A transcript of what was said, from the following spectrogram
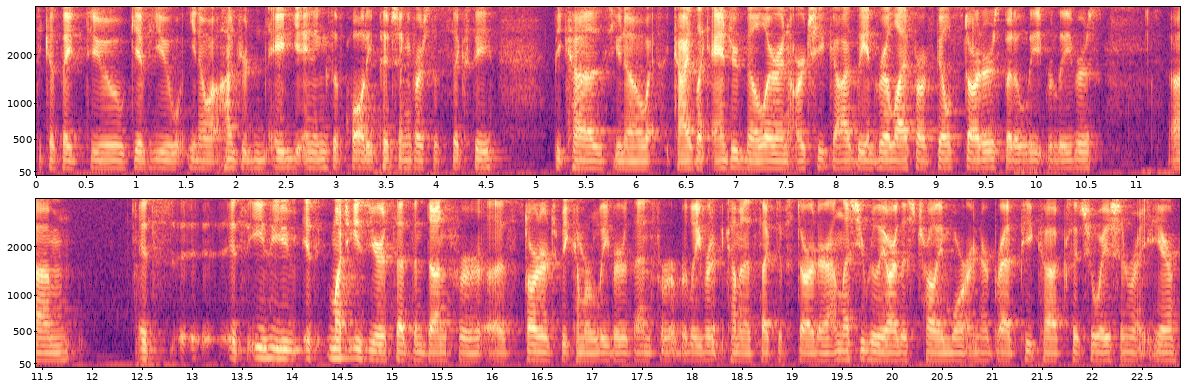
because they do give you, you know, 180 innings of quality pitching versus 60, because, you know, guys like Andrew Miller and Archie Godley in real life are field starters but elite relievers. Um, it's it's easy. It's much easier said than done for a starter to become a reliever than for a reliever to become an effective starter, unless you really are this Charlie Morton or Brad Peacock situation right here.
